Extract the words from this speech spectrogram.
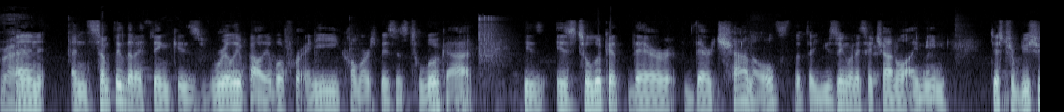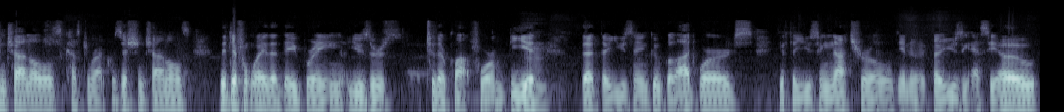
Right. And and something that I think is really valuable for any e-commerce business to look at is is to look at their their channels that they're using. When I say channel, I mean distribution channels, customer acquisition channels, the different way that they bring users to their platform, be it mm. That they're using Google AdWords, if they're using natural, you know, if they're using SEO,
